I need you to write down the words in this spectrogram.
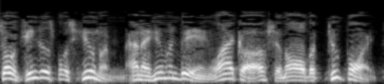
So Jesus was human and a human being like us in all but two points.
